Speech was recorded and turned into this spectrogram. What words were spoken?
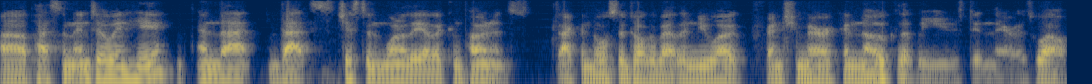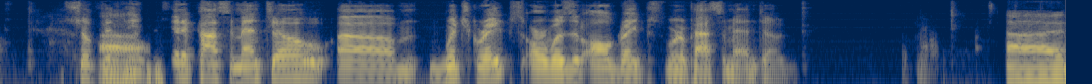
Uh, Appassimento in here. And that, that's just in one of the other components. I can also talk about the new oak, French American oak that we used in there as well. So fifteen percent of Appassimento, um, which grapes, or was it all grapes were Appassimento? Uh,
